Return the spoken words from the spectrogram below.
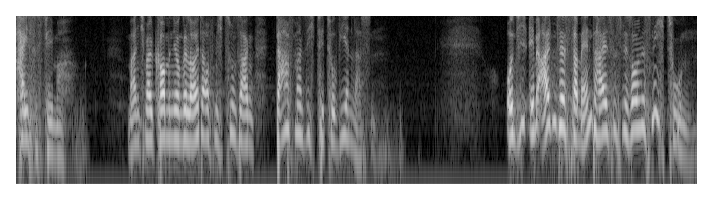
Heißes Thema. Manchmal kommen junge Leute auf mich zu und sagen, darf man sich tätowieren lassen? Und im Alten Testament heißt es, wir sollen es nicht tun.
